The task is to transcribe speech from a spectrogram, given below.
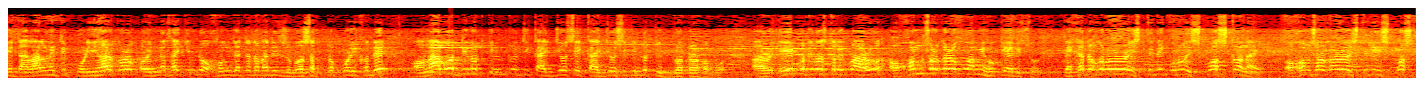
এই দালাল নীতি পৰিহাৰ কৰক অন্যথাই কিন্তু অসম জাতীয়তাবাদী যুৱ ছাত্ৰ পৰিষদে অনাগত দিনত কিন্তু যি কাৰ্যসূচী এই কাৰ্যসূচী কিন্তু তীব্ৰতৰ হ'ব। আৰু এই প্ৰতিবাদস্থলীৰ পৰা আৰু অসম চৰকাৰকো আমি সকীয়াই দিছোঁ। তেখেতসকলৰ স্থিতি কোনো স্পষ্ট নাই। অসম চৰকাৰৰ স্থিতি স্পষ্ট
